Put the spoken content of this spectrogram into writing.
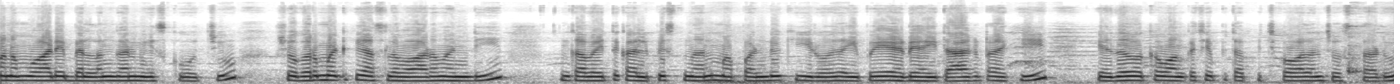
మనం వాడే బెల్లం కానీ వేసుకోవచ్చు. షుగర్ మటుకి అసలు వాడమండి. ఇంకా అవైతే కలిపిస్తున్నాను. మా పండుగకి ఈరోజు అయిపోయాడు అవి తాగటానికి ఏదో ఒక వంక చెప్పి తప్పించుకోవాలని చూస్తాడు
